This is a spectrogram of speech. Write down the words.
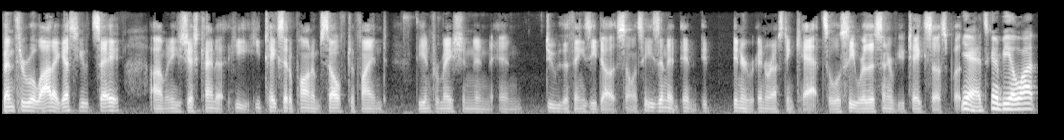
been through a lot, I guess you'd say, um, and he's just kind of he he takes it upon himself to find the information and and do the things he does. So it's he's an, an, an inter, interesting cat. So we'll see where this interview takes us. But Yeah, it's going to be a lot.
